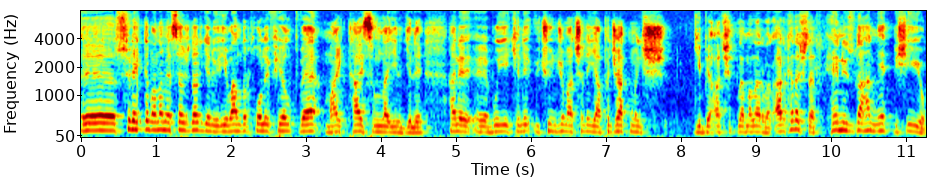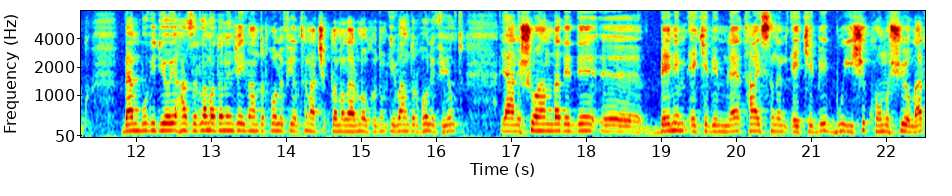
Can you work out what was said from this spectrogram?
ee, sürekli bana mesajlar geliyor Evander Holyfield ve Mike Tyson'la ilgili. Hani e, bu ikili üçüncü maçını yapacakmış gibi açıklamalar var. Arkadaşlar henüz daha net bir şey yok. Ben bu videoyu hazırlamadan önce Evander Holyfield'ın açıklamalarını okudum. Evander Holyfield yani şu anda dedi e, benim ekibimle Tyson'ın ekibi bu işi konuşuyorlar.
